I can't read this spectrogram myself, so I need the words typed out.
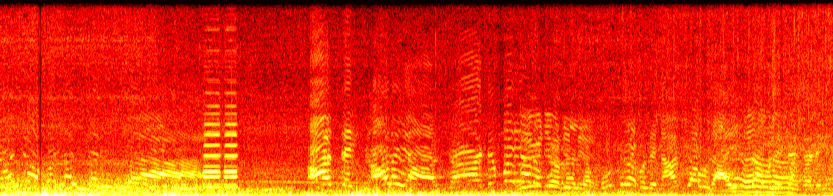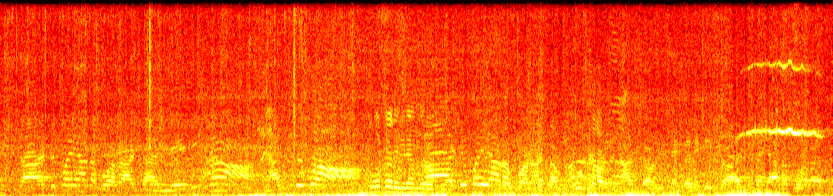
ராஜா வல்லத்தரியா. ஆசை காளையா கடுமையான போராட்டம். மூன்றாவது நான்காவது ஐந்தாவது இடங்களில் கடுமையான போராட்டம் எனினா நட்டுவா ஓட்டோ எடுக்கிற மாதிரி இருக்கு. கடுமையான போராட்டம் மூன்றாவது நான்காவது இடங்களுக்கு கடுமையான போராட்டம்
